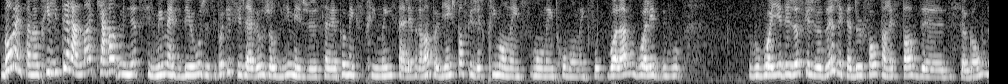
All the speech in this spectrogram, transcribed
Bon ben ça m'a pris littéralement 40 minutes filmer ma vidéo. Je sais pas qu'est-ce que j'avais aujourd'hui mais je savais pas m'exprimer. Ça allait vraiment pas bien. Je pense que j'ai repris mon, mon intro, mon info. Voilà, vous voyez, vous, vous voyez déjà ce que je veux dire. J'ai fait deux fautes en l'espace de 10 secondes.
